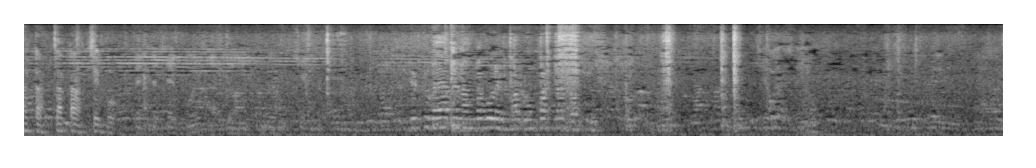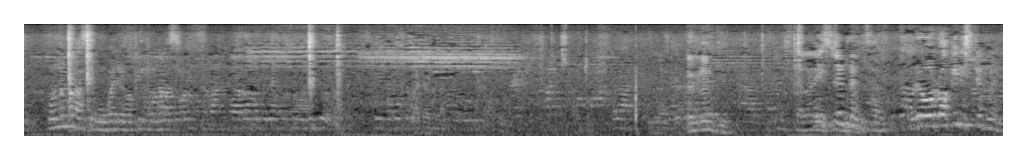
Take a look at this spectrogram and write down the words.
চারটা চারটা চেক বুক একটু ভাই আপনার নামটা বলেন আমার room partner Rocky phone number আছে মোবাইলে রকির নাম্বার আছে। দেখলেন কি? স্টেটমেন্ট স্যার ওরে ওর রকির স্টেটমেন্ট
